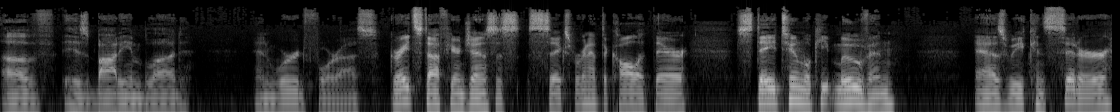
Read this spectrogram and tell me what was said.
of his body and blood and word for us. Great stuff here in Genesis 6. We're going to have to call it there. Stay tuned. We'll keep moving as we consider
